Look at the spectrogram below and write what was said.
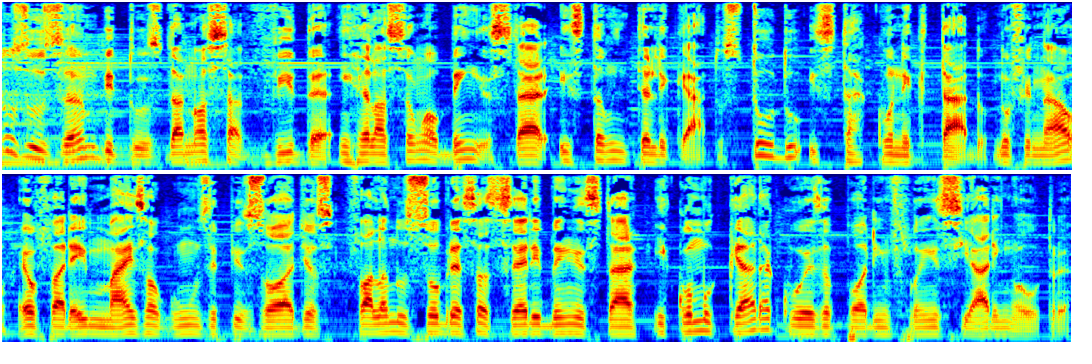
Todos os âmbitos da nossa vida em relação ao bem-estar estão interligados, tudo está conectado. No final, eu farei mais alguns episódios falando sobre essa série Bem-Estar e como cada coisa pode influenciar em outra.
